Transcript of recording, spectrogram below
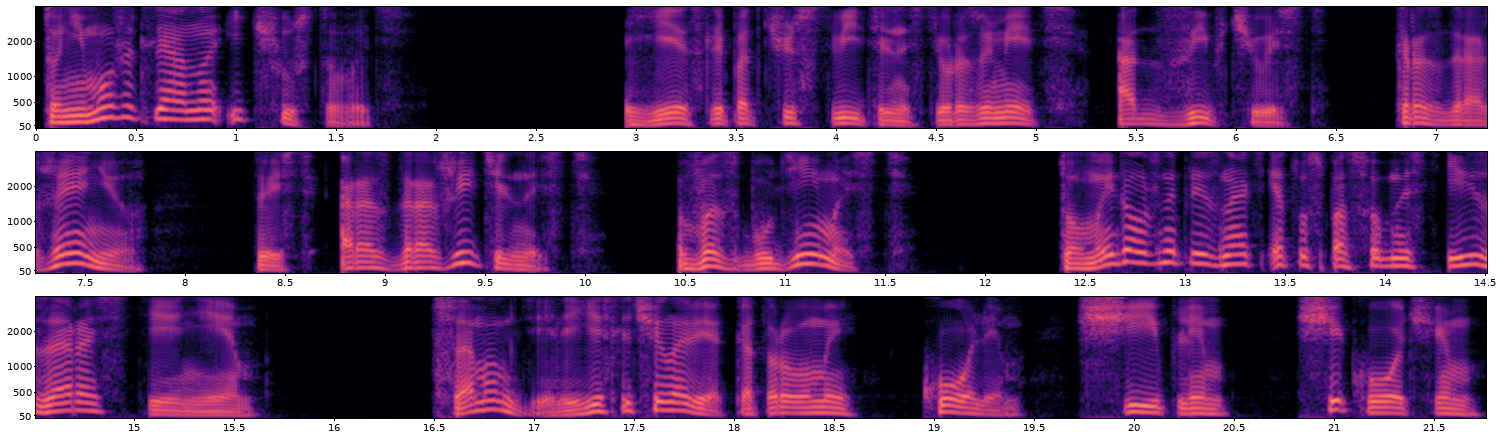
то не может ли оно и чувствовать? Если под чувствительностью разуметь отзывчивость к раздражению, то есть раздражительность, возбудимость, то мы должны признать эту способность и за растением. В самом деле, если человек, которого мы колем, щиплем, щекочем,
